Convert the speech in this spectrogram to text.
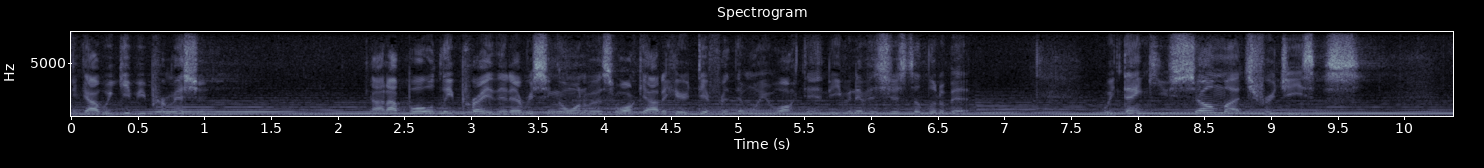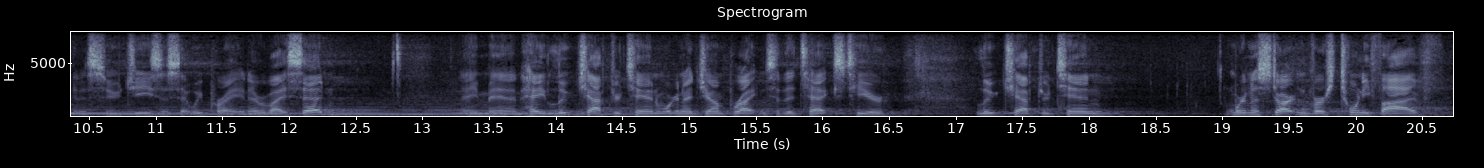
And God, we give you permission God, I boldly pray that every single one of us walk out of here different than when we walked in, even if it's just a little bit. We thank you so much for Jesus. And it's through Jesus that we pray. And everybody said, Amen. Hey, Luke chapter 10, we're going to jump right into the text here. Luke chapter 10, we're going to start in verse 25.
